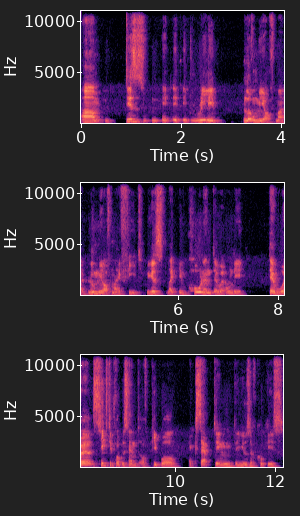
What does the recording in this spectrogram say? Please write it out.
Um, this is it, it, it really blew me off my blew me off my feet because like in Poland there were only there were 64% of people accepting the use of cookies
